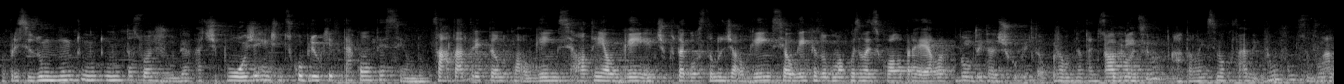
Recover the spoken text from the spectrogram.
eu preciso muito, muito, muito da sua ajuda. Ah, tipo, hoje a gente descobriu o que, que tá acontecendo. Se ela tá tretando com alguém, se ela tem alguém, tipo, tá gostando de alguém, se alguém fez alguma coisa na escola pra ela. Vamos tentar descobrir então. Vamos tentar Ela descobrir. tá lá em cima? Ela tá lá em cima com o Fábio. Vamos, vamos subir lá.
